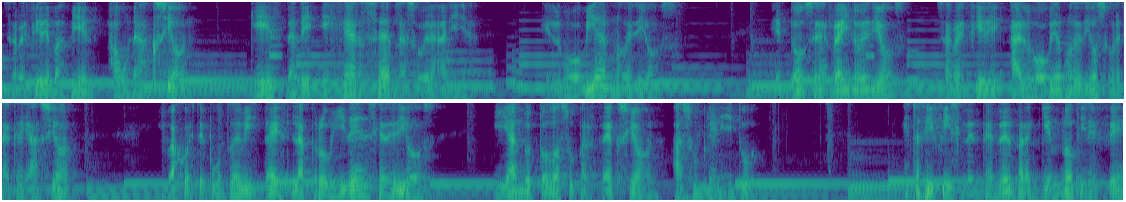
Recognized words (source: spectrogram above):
se refiere más bien a una acción, que es la de ejercer la soberanía, el gobierno de Dios. Entonces, reino de Dios se refiere al gobierno de Dios sobre la creación. Y bajo este punto de vista es la providencia de Dios guiando todo a su perfección, a su plenitud. Esto es difícil de entender para quien no tiene fe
